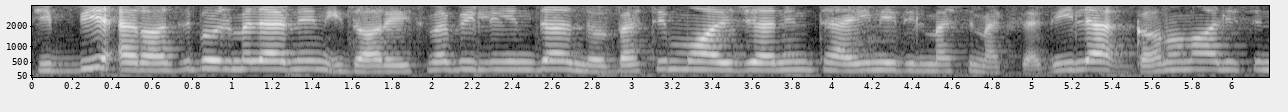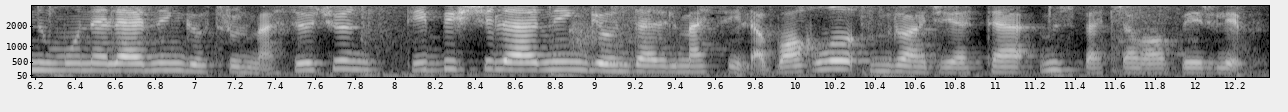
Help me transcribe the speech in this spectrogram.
tibbi ərazi bölmələrinin idarə etmə birliyində növbəti müalicənin təyin edilməsi məqsədi ilə qan analizi nümunələrinin götürülməsi üçün tibb işçilərinin göndərilməsi ilə bağlı müraciətə müsbət cavab verilib.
